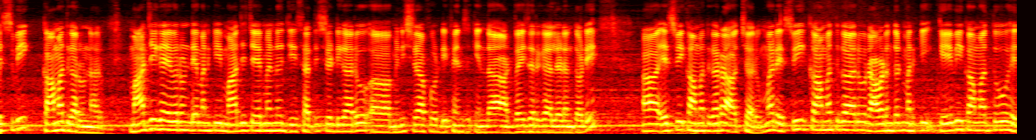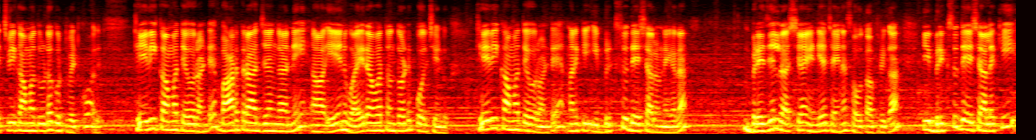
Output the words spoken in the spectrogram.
ఎస్వి కామత్ గారు ఉన్నారు మాజీగా ఎవరుండే మనకి మాజీ చైర్మన్ జి సతీష్ రెడ్డి గారు మినిస్టర్ ఆఫ్ డిఫెన్స్ కింద అడ్వైజర్గా వెళ్ళడంతో ఎస్వి కామత్ గారు వచ్చారు. మరి ఎస్వి కామత్ గారు రావడంతో మనకి కేవి కామత్ హెచ్వి కామత్ కూడా గుర్తుపెట్టుకోవాలి. కేవీ కామత్ ఎవరు అంటే భారత రాజ్యాంగాన్ని ఏను వైరవతంతో పోల్చిండు. కేవి కామత్ ఎవరు అంటే మనకి ఈ బ్రిక్స్ దేశాలు ఉన్నాయి కదా Brazil Russia India China South Africa. ఈ బ్రిక్స్ దేశాలకి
